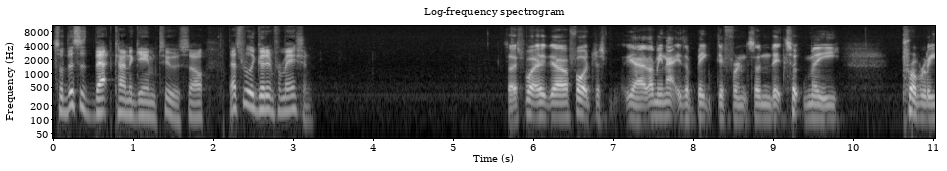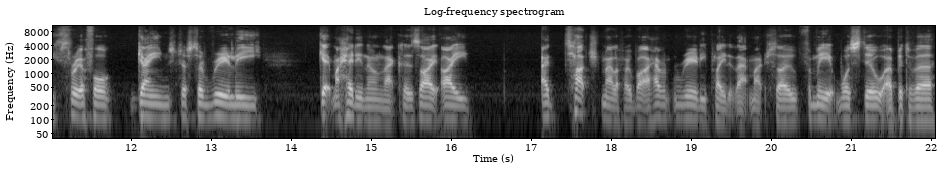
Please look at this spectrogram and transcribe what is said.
so this is that kind of game too. So that's really good information. So it's what I thought. Just yeah, I mean that is a big difference, and it took me probably three or four games just to really get my head in on that because I I I touched Malifaux, but I haven't really played it that much. So for me, it was still a bit of a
